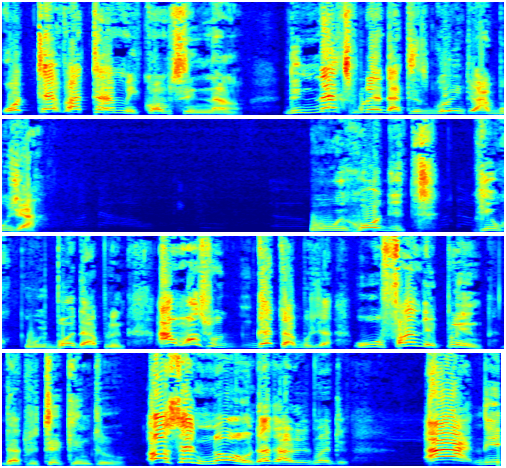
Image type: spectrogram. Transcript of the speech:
whatever time he comes in now, the next plane that is going to Abuja, we will hold it. He will board that plane. And once we get to Abuja, we will find a plane that will take him to. I say no, that arrangement. Ah, the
